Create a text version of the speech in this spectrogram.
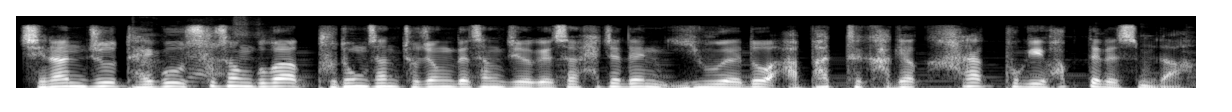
지난주 대구 수성구가 부동산 조정 대상 지역에서 해제된 이후에도 아파트 가격 하락폭이 확대됐습니다.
